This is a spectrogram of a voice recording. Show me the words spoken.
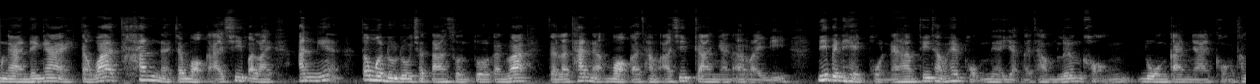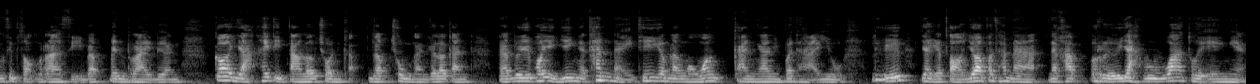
ำงานได้ง่าย แต่ว่าท่านน่ะจะเหมาะกับอาชีพอะไร อันเนี้ยต้องมาดูดวงชะตาส่วนตัวกันว่า แต่ละท่านน่ะเหมาะกับทำอาชีพการงานอะไรดี นี่เป็นเหตุผลนะครับที่ทำให้ผมเนี่ยอยากจะทำเรื่องของดวงการงานของทั้ง 12 ราศีแบบเป็นรายเดือน ก็อยากให้ติดตามรับชมกับรับชมกันก็แล้วกันนะครับโดยเฉพาะอย่างยิ่งเนี่ยท่านไหนที่กำลังมองว่าการงานมีปัญหาอยู่ หรืออยากจะต่อยอดพัฒนานะครับหรืออยากรู้ว่าตัวเองเนี่ย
